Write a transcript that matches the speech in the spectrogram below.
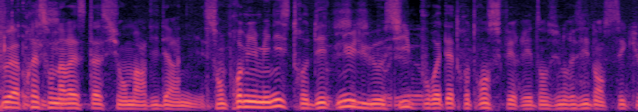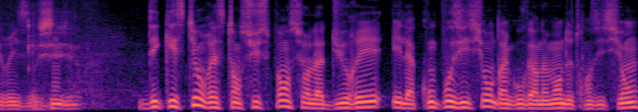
peu après son arrestation mardi dernier. Son premier ministre détenu lui aussi pourrait être transféré dans une résidence sécurisée. Des questions restent en suspens sur la durée et la composition d'un gouvernement de transition.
